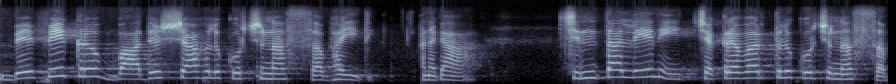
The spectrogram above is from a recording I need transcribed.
బేఫిక్ర్ బాదుషాహులు కూర్చున్న సభ ఇది. అనగా చింత లేని చక్రవర్తులు కూర్చున్న సభ.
